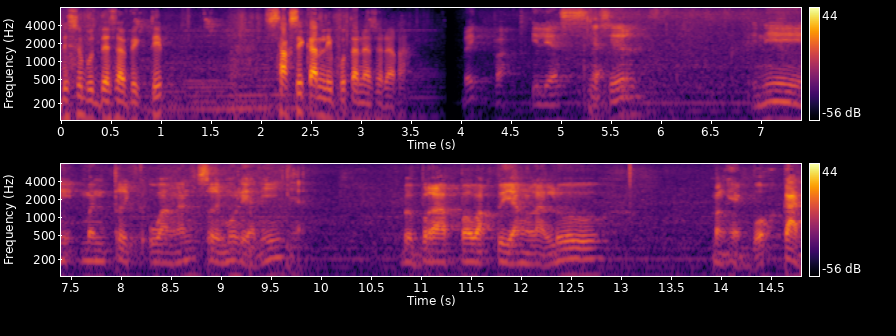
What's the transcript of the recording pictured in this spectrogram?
disebut desa fiktif? Saksikan liputannya saudara. Baik Pak Ilyas Nasir, ini Menteri Keuangan Sri Mulyani Ya. beberapa waktu yang lalu menghebohkan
